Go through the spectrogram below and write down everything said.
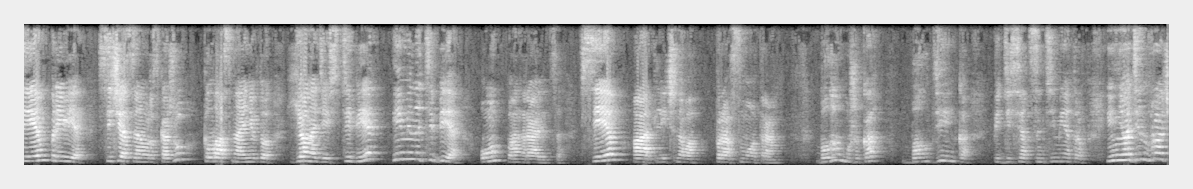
Всем привет! Сейчас я вам расскажу классный анекдот. Я надеюсь, тебе, именно тебе, он понравится. Всем отличного просмотра. Была у мужика балденька 50 сантиметров, и ни один врач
